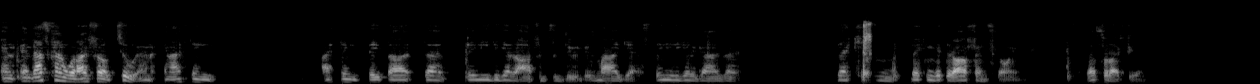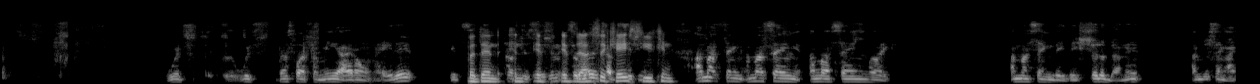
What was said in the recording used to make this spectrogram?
And and that's kind of what I felt too. And and I think I think they thought that they need to get an offensive dude, is my guess. They need to get a guy that that can that can get their offense going. That's what I feel. Which which that's why for me I don't hate it. It's But then, and if, if It's that's really the case, decision. you can. I'm not saying I'm not saying I'm not saying like I'm not saying they, they should have done it. I'm just saying I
